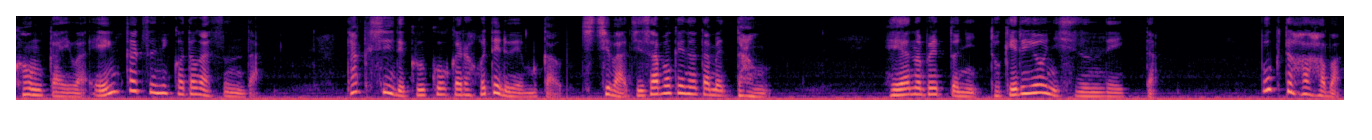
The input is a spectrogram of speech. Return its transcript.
今回は円滑にことが済んだ。タクシーで空港からホテルへ向かう。父は時差ボケのためダウン。部屋のベッドに溶けるように沈んでいった。僕と母は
